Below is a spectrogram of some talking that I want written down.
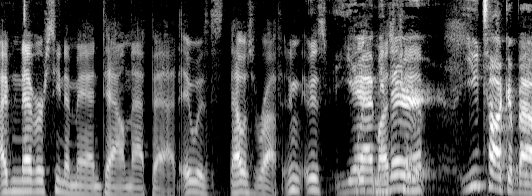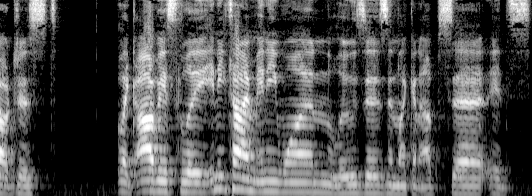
I've never seen a man down that bad. It was that was rough. It was Yeah, I mean. You talk about just like obviously, anytime anyone loses in like an upset, it's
